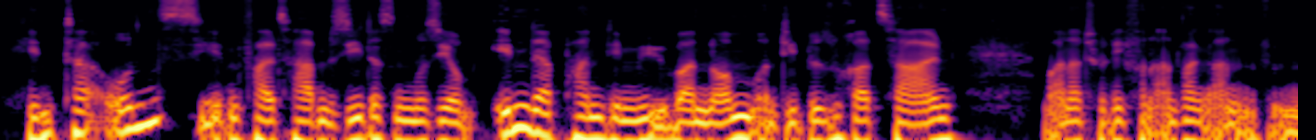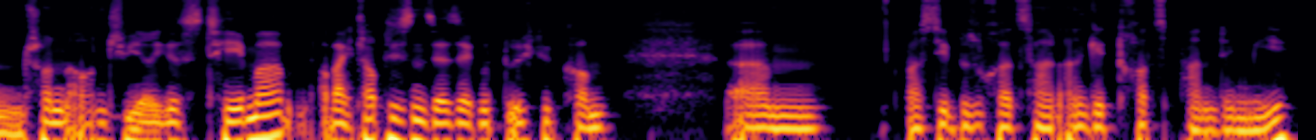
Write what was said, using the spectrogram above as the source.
hinter uns. Jedenfalls haben Sie das Museum in der Pandemie übernommen und die Besucherzahlen waren natürlich von Anfang an schon auch ein schwieriges Thema. Aber ich glaube, Sie sind sehr, sehr gut durchgekommen. Ähm, was die Besucherzahlen angeht, trotz Pandemie.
